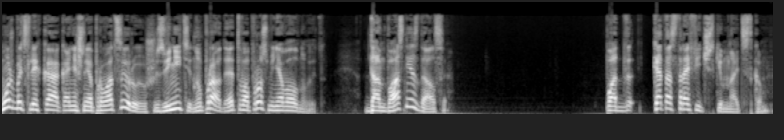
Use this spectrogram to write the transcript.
Может быть, слегка, конечно, я провоцирую уж, извините, но правда, этот вопрос меня волнует. Донбасс не сдался. Под катастрофическим натиском.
